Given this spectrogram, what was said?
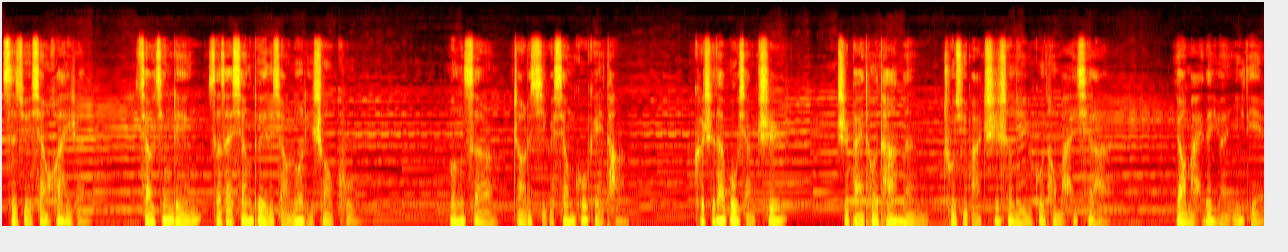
自觉像坏人。小精灵则在相对的角落里受苦。蒙瑟尔找了几个香菇给他，可是他不想吃，只拜托他们出去把吃剩的鱼骨头埋起来，要埋得远一点，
